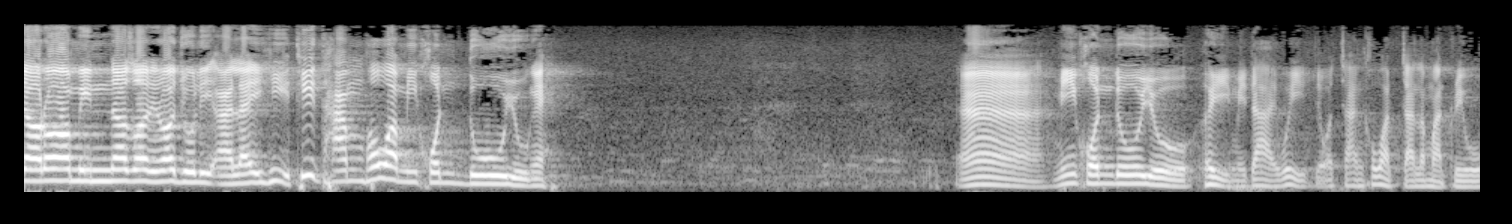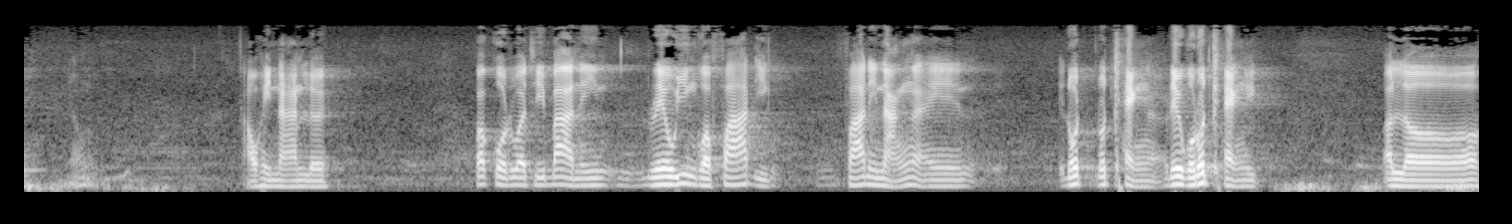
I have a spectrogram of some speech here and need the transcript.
ยารอมินนาซอริรอจูลีอะไรที่ที่ทำเพราะว่ามีคนดูอยู่ไงอ่ามีคนดูอยู่เฮ้ยไม่ได้เว้ยเดี๋ยวอาจารย์เขาวัดอาจารย์ละหมาดริว เอาให้นานเลย ปรากฏว่าที่บ้านนี้เร็วยิ่งกว่าฟาสอีก ฟาสในหนังอะไอ้รถรถแข่งอะเร็วกว่ารถแข่งอีก อัลลอฮ์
